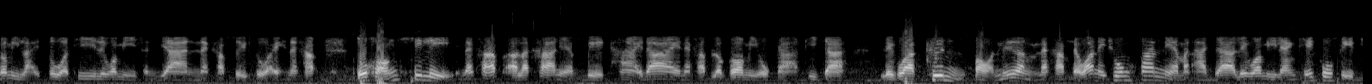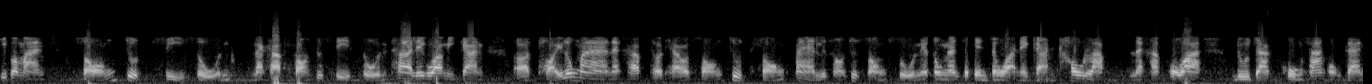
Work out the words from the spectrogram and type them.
ก็มีหลายตัวที่เรียกว่ามีสัญญาณนะครับ สวยๆนะครับ ตัวของซิลินะครับราคาเนี่ยเบรกไฮได้นะครับ แล้วก็มีโอกาสที่จะเรียกว่าขึ้นต่อเนื่องนะครับ แต่ว่าในช่วงสั้นเนี่ยมันอาจจะเรียกว่ามีแรงเทคโปรฟิตที่ประมาณ 2.40 นะครับ 2.40 ถ้าเรียกว่ามีการอถอยลงมานะครับแถวแถว 2.28 หรือ 2.20 เนี่ยตรงนั้นจะเป็นจังหวะในการเข้ารับนะครับ เพราะว่า ดูจากโครงสร้างของการ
